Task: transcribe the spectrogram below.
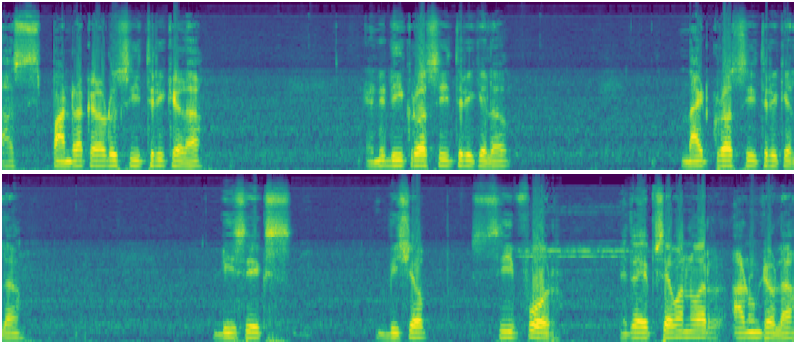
आज पांढरा खेळाडू सी थ्री खेळा. याने डी क्रॉस सी थ्री केलं. नाईट क्रॉस सी थ्री केलं. D six bishop C four नाही तर एफ सेवनवर आणून ठेवला.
